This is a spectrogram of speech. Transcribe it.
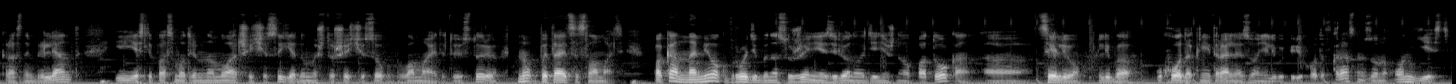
красный бриллиант. И если посмотрим на младшие часы, я думаю, что 6 часов ломает эту историю. Ну, пытается сломать. Пока намек вроде бы на сужение зеленого денежного потока э, целью либо ухода к нейтральной зоне, либо перехода в красную зону, он есть,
